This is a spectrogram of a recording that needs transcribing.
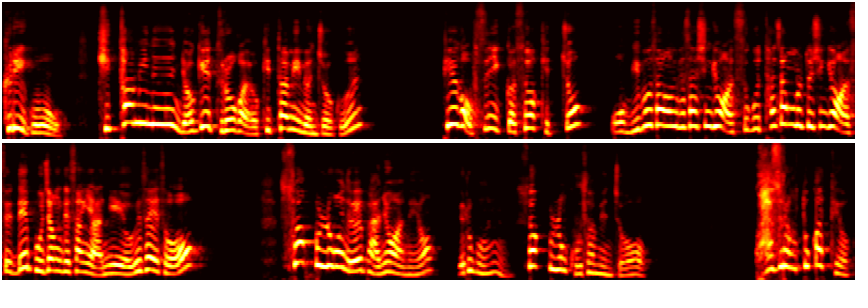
그리고 기타민은 여기에 들어가요. 기타민 면적은. 피해가 없으니까 수확했죠? 어, 미보상은 회사 신경 안 쓰고 타작물도 신경 안 써요. 내 보장 대상이 아니에요. 회사에서. 수확불능은 왜 반영 안 해요? 여러분, 수확불능 고사 면적. 과수랑 똑같아요.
